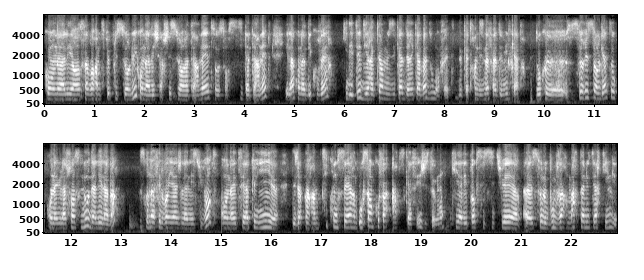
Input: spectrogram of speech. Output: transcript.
qu'on est allé en savoir un petit peu plus sur lui, qu'on est allé chercher sur Internet, sur son site Internet, et là qu'on a découvert qu'il était directeur musical d'Eric Abadou, en fait, de 99 à 2004. Donc, euh, cerise sur le gâteau, on a eu la chance, nous, d'aller là-bas. Parce qu'on a fait le voyage l'année suivante. On a été accueillis euh, déjà par un petit concert au Sankofa Arts Café, justement, qui à l'époque se situait euh, sur le boulevard Martin Luther King.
